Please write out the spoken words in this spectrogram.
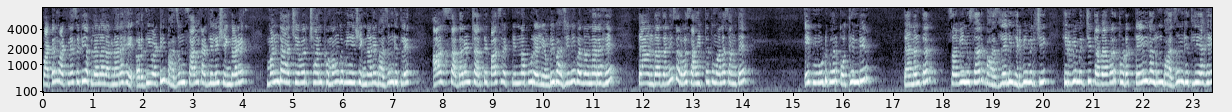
वाटण वाटण्यासाठी आपल्याला लागणार आहे अर्धी वाटी भाजून साल काढलेले शेंगदाणे. मंद आचेवर छान खमंग मी हे शेंगदाणे भाजून घेतले. आज साधारण चार ते पाच व्यक्तींना पुरेल एवढी भाजी मी बनवणार आहे. त्या अंदाजाने सर्व साहित्य तुम्हाला सांगते. एक मूठभर कोथिंबीर त्यानंतर चवीनुसार भाजलेली हिरवी मिरची. हिरवी मिरची तव्यावर थोडं तेल घालून भाजून घेतली आहे.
